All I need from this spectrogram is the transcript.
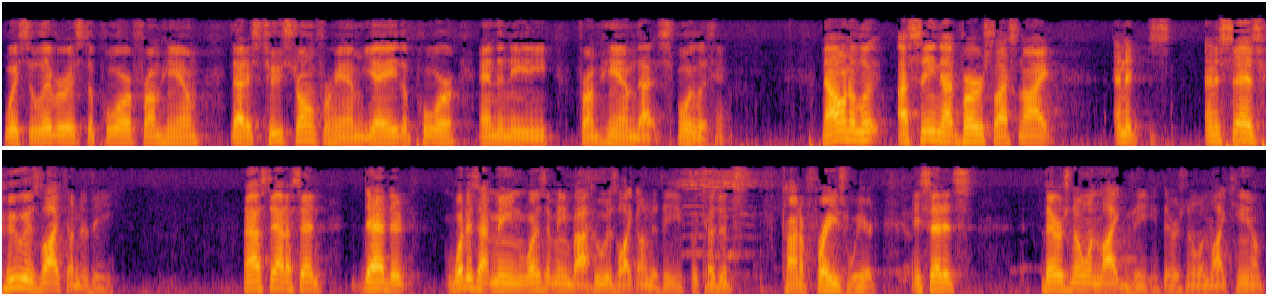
which deliverest the poor from him that is too strong for him, yea, the poor and the needy from him that spoileth him. Now I want to look, I seen that verse last night, and it, and it says, Who is like unto thee? And I asked Dad, I said, Dad, what does that mean? What does it mean by who is like unto thee? Because it's kind of phrased weird. He said it's, there's no one like thee. There's no one like him.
